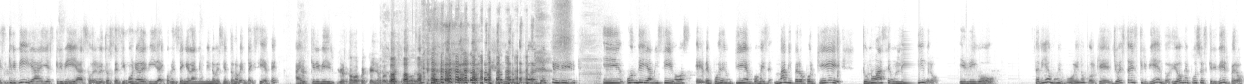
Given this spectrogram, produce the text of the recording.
escribía y escribía sobre nuestros testimonios de vida y comencé en el año 1997 a escribir Yo estaba pequeño cuando eso comencé a escribir y un día mis hijos, eh, después de un tiempo, me dicen, mami, pero ¿por qué tú no haces un libro? Y digo, sería muy bueno porque yo estoy escribiendo, Dios me puso a escribir, pero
